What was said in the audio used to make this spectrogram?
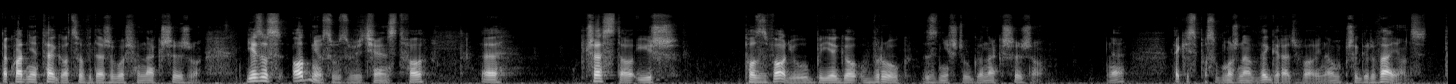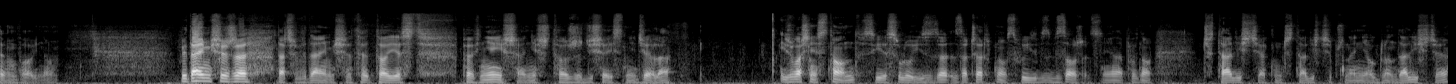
Dokładnie tego, co wydarzyło się na krzyżu. Jezus odniósł zwycięstwo e, przez to, iż pozwolił, by jego wróg zniszczył go na krzyżu. Nie? W jaki sposób można wygrać wojnę, przegrywając tę wojnę? Wydaje mi się, że, znaczy wydaje mi się, to, to jest pewniejsze niż to, że dzisiaj jest niedziela, i że właśnie stąd C.S. Lewis za, zaczerpnął swój wzorzec. Nie? Na pewno czytaliście, jak nie czytaliście, przynajmniej oglądaliście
